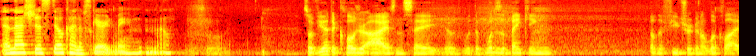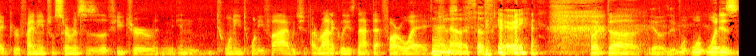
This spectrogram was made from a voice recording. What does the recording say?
and that's just still kind of scary to me. No. Absolutely. So if you had to close your eyes and say, what is the banking of the future going to look like, or financial services of the future in, in 2025, which ironically is not that far away. I know it's so scary. but uh, you know, what is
